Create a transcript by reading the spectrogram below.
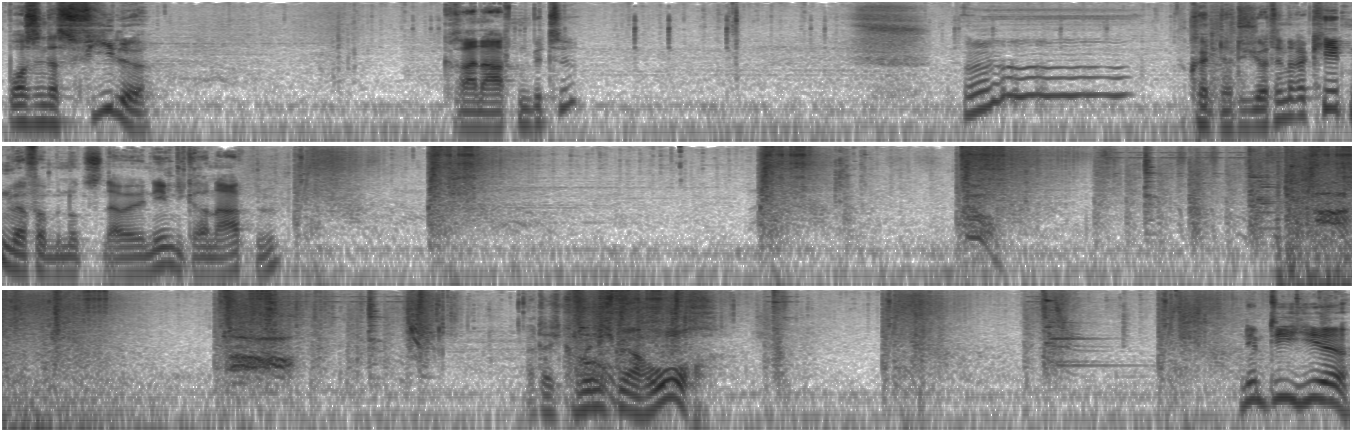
Boah, sind das viele. Granaten bitte. Äh, wir könnten natürlich auch den Raketenwerfer benutzen, aber wir nehmen die Granaten. Alter, ich komme nicht mehr hoch. Nimm die hier.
